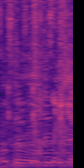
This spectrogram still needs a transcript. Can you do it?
Mm -hmm.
